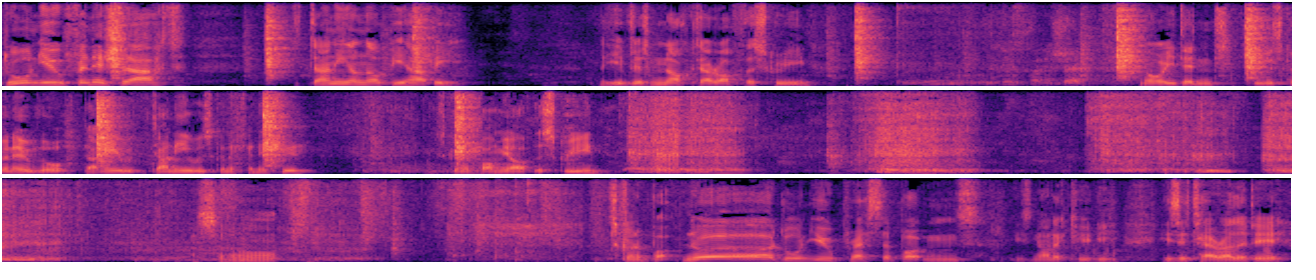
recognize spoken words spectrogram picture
Don't you finish that. Danny will not be happy that you've just knocked her off the screen. No, he didn't. He was going to though. Danny, Danny was going to finish you. He's going to bomb you off the screen. So it's going to. Bu- no, don't you press the buttons. He's not a cutie. He's a terror of the day.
